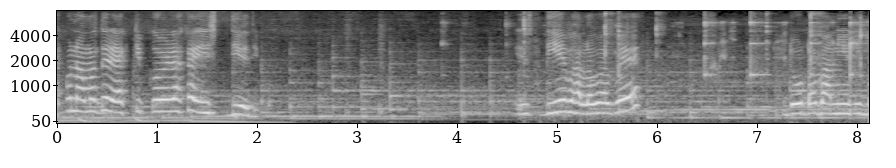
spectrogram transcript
এখন আমাদের অ্যাক্টিভ করে রাখা ইস্ট দিয়ে দিব। ইস্ট দিয়ে ভালোভাবে ডোটা বানিয়ে নিব।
